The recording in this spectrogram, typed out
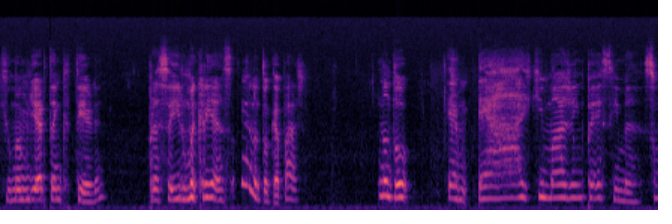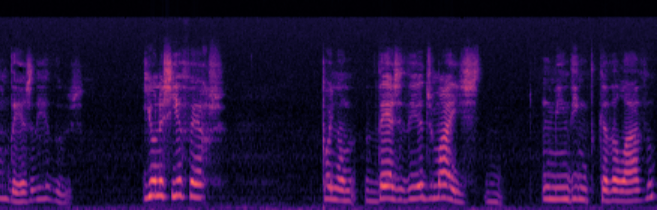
que uma mulher tem que ter para sair uma criança. Eu não estou capaz. Não estou. É, é. Ai, que imagem péssima. São 10 dedos. E eu nasci a ferros. Ponham 10 dedos mais um mindinho de cada lado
